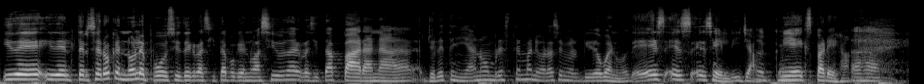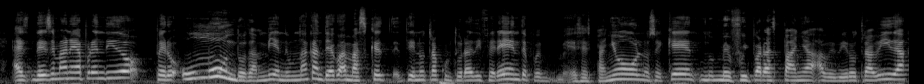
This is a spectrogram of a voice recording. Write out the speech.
Y, de, y del tercero que no le puedo decir de Grasita porque no ha sido una Grasita para nada. Yo le tenía nombre a este man y ahora se me olvidó. Bueno, es, es, es él y ya mi expareja. De esa manera he aprendido, pero un mundo también, de una cantidad, además que tiene otra cultura diferente, pues es español, no sé qué, me fui para España a vivir otra vida,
